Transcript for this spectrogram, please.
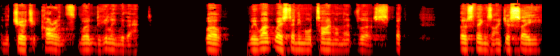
and the church at Corinth weren't dealing with that. Well, we won't waste any more time on that verse, but those things I just say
